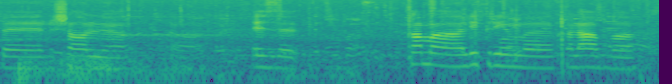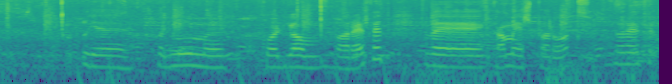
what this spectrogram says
ולשאול אה, איזה, כמה ליטרים אה, חלב אה, חולמים אה, כל יום ברפת וכמה יש פרות ברפת.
